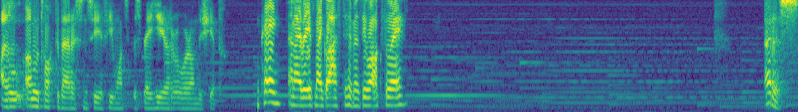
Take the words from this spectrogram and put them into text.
I'll I'll go talk to Barris and see if he wants to stay here or on the ship. Okay, and I raise my glass to him as he walks away. Barris.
